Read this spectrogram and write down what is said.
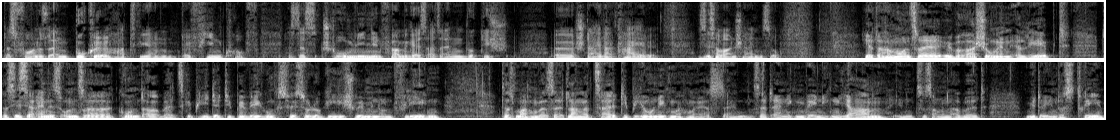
das vorne so einen Buckel hat wie ein Delfinkopf, dass das stromlinienförmiger ist als ein wirklich äh, steiler Keil. Es ist aber anscheinend so. Ja, da haben wir unsere Überraschungen erlebt. Das ist ja eines unserer Grundarbeitsgebiete, die Bewegungsphysiologie, Schwimmen und Fliegen. Das machen wir seit langer Zeit. Die Bionik machen wir erst ein, seit einigen wenigen Jahren in Zusammenarbeit mit der Industrie.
